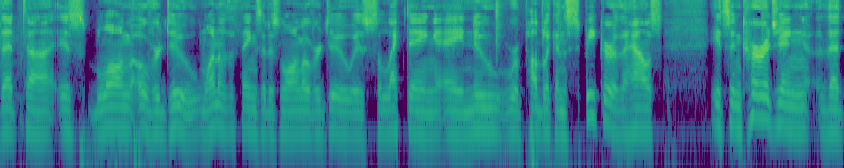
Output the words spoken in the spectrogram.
that uh, is long overdue. One of the things that is long overdue is selecting a new Republican Speaker of the House. It's encouraging that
